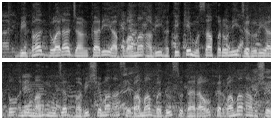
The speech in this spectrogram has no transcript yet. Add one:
વિભાગ દ્વારા જાણકારી આપવામાં આવી હતી કે મુસાફરોની જરૂરિયાતો અને માંગ મુજબ ભવિષ્યમાં આ સેવામાં વધુ સુધારાઓ કરવામાં આવશે.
